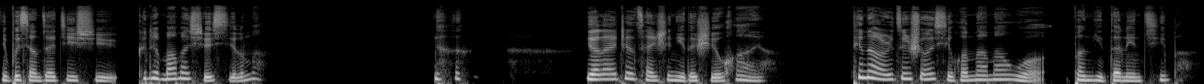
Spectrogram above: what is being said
你不想再继续跟着妈妈学习了吗？原来这才是你的实话呀！听到儿子说喜欢妈妈我帮你锻炼鸡巴，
